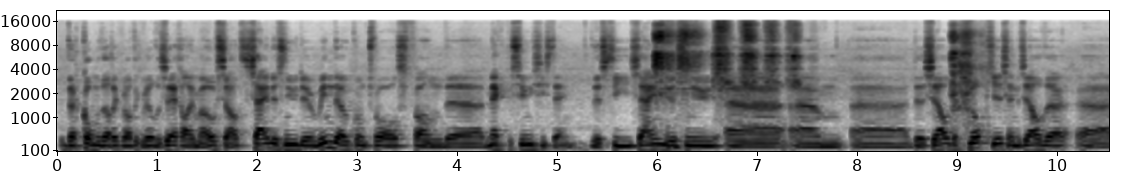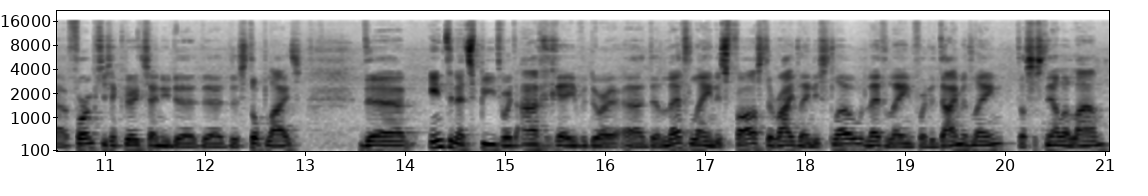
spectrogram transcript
Dat komt omdat ik wat ik wilde zeggen al in mijn hoofd zat. Zijn dus nu de window controls van de Mac besturingssysteem. Dus die zijn dus nu eh, ehm, eh, dezelfde knopjes en dezelfde eh, vormpjes en kleurtjes zijn nu de, de, de stoplights. De internet speed wordt aangegeven door eh, de left lane is fast, de right lane is slow. Left lane voor de diamond lane, dat is de snelle laan.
